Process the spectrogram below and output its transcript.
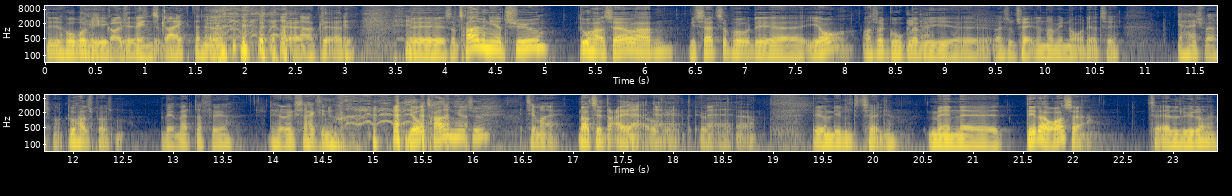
det håber vi Det er ikke. golfbanen øh, skræk dernede. ja, okay. det er det. Øh, så 30-29, du har serveretten. Vi satser på, det er i år, og så googler Ja. vi øh, resultatet, når vi når dertil. Jeg har et spørgsmål. Du har et spørgsmål. Hvem er det, der fører? Det har du ikke sagt endnu. Jo, 30-29. Til mig. Nå, til dig, Ja, ja. ja, Okay. ja. Det, er jo, Ja, det er jo en lille detalje. Men øh, det der også er, til alle lytterne,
